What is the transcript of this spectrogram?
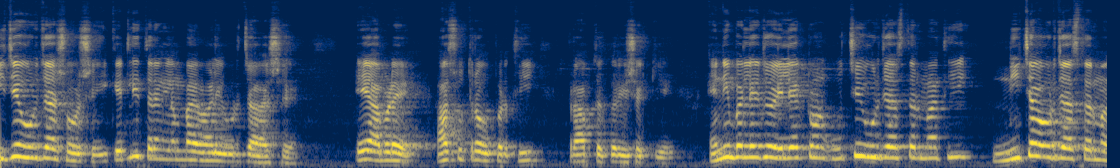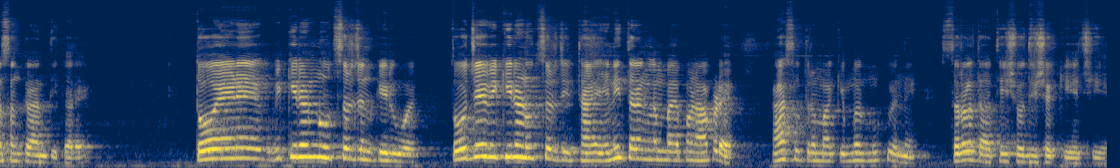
એ જે ઊર્જા શોષે એ કેટલી તરંગ લંબાઈવાળી ઊર્જા હશે, એ આપણે આ સૂત્ર ઉપરથી પ્રાપ્ત કરી શકીએ. એની બદલે જો ઇલેક્ટ્રોન ઊંચી ઊર્જા સ્તરમાંથી નીચા ઊર્જા સ્તરમાં સંક્રાંતિ કરે, તો એણે વિકિરણનું ઉત્સર્જન કર્યું હોય, તો જે વિકિરણ ઉત્સર્જિત થાય એની તરંગ લંબાઈ પણ આપણે આ સૂત્રમાં કિંમત મૂકીને સરળતાથી શોધી શકીએ છીએ.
